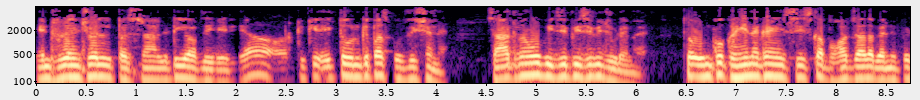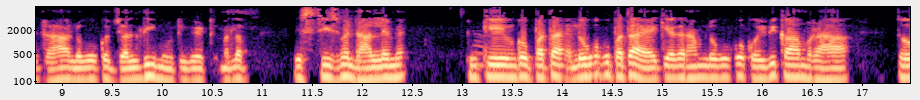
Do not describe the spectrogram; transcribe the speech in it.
influential personality of the area और क्योंकि एक तो उनके पास पोजीशन है। साथ में वो बीजेपी से भी जुड़े हुए हैं। तो उनको कहीं ना कहीं इस चीज़ का बहुत ज़्यादा बेनिफिट रहा लोगों को जल्दी मोटिवेट मतलब इस चीज़ में ढालने में। क्योंकि उनको पता है, लोगों को पता है कि अगर हम लोगों को कोई भी काम रहा तो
